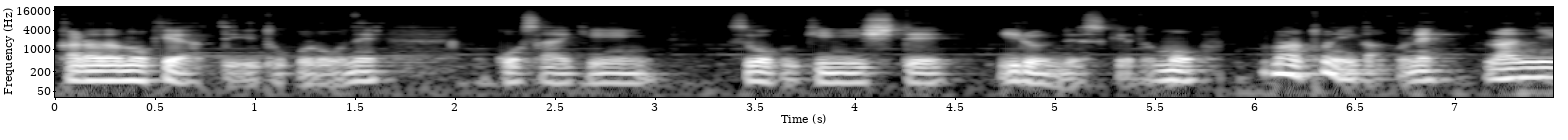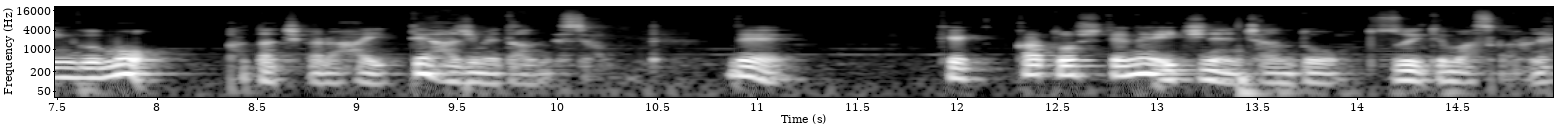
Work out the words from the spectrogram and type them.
体のケアっていうところをねここ最近すごく気にしているんですけどもまあとにかくねランニングも形から入って始めたんですよで結果としてね1年ちゃんと続いてますからね。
